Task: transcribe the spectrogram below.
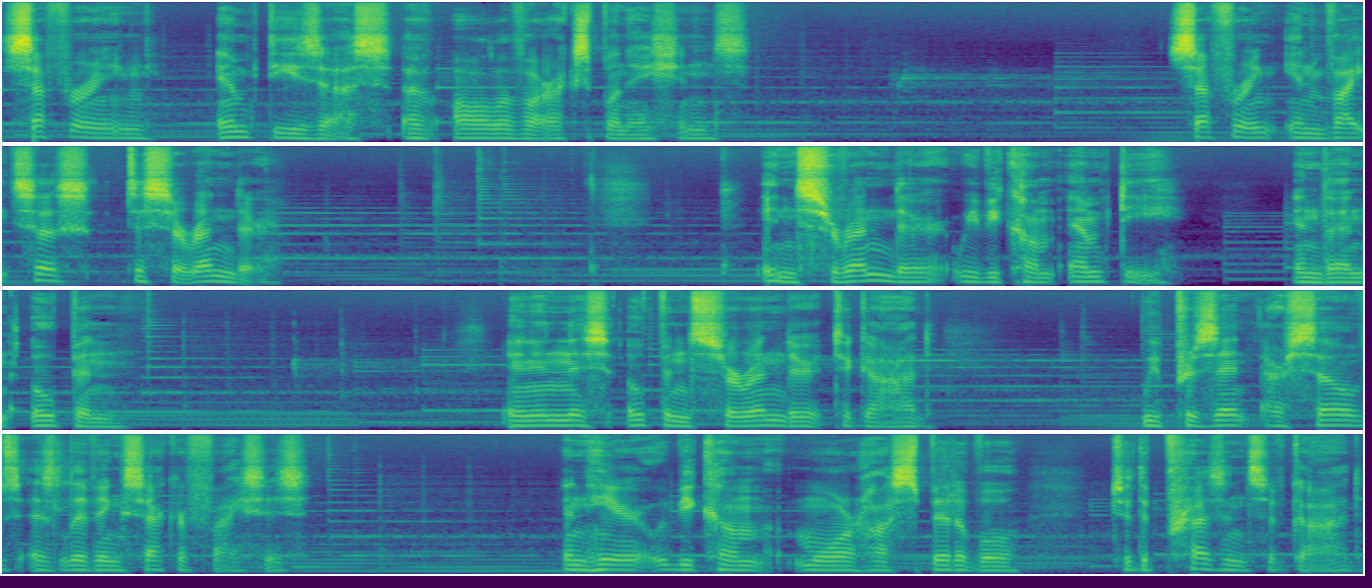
Suffering empties us of all of our explanations. Suffering invites us to surrender. In surrender, we become empty and then open. And in this open surrender to God, we present ourselves as living sacrifices. And here we become more hospitable to the presence of God,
